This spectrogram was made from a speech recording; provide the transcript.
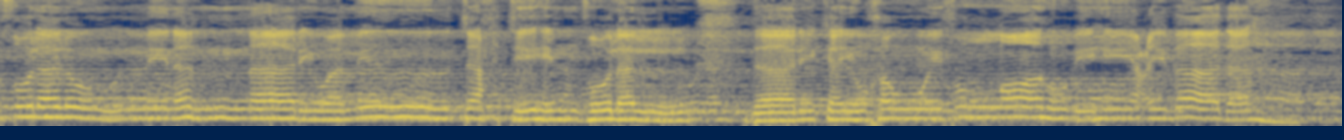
ظلل من النار ومن تحتهم ظلل. ذلك يخوف الله به عباده.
